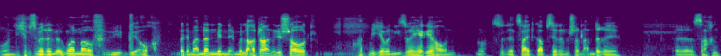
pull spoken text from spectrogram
Und ich habe es mir dann irgendwann mal auf, wie, wie, auch bei dem anderen mit dem Emulator angeschaut, hat mich aber nie so hergehauen. Ne? Zu der Zeit gab es ja dann schon andere äh, Sachen.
